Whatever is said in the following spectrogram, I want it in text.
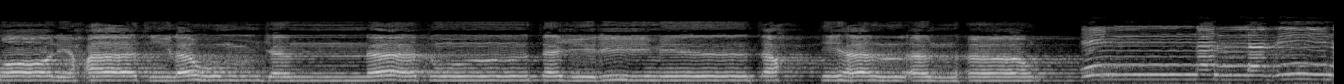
الصالحات لهم جنات تجري من تحتها الأنهار. إن الذين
